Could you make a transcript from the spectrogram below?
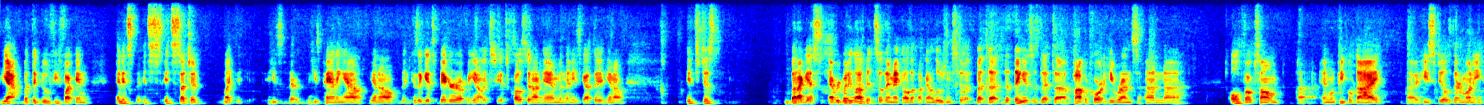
yeah, but the goofy fucking and it's it's it's such a like he's there he's panning out, you know, because it gets bigger. Of you know, it's it's close in on him, and then he's got the you know, it's just but I guess everybody loved it, so they make all the fucking allusions to it. But the the thing is, is that uh, Papa Court he runs an uh, old folks home, uh, and when people die, uh, he steals their money,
